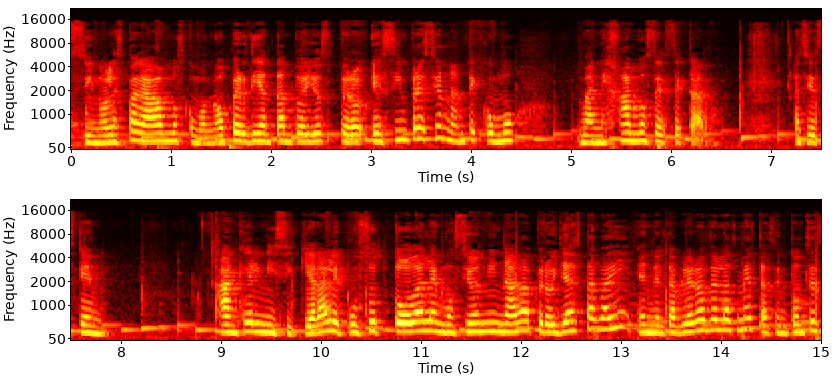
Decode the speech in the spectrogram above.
si no les pagábamos, como no perdían tanto ellos, pero es impresionante cómo manejamos ese carro. Así es que Ángel ni siquiera le puso toda la emoción ni nada, pero ya estaba ahí en el tablero de las metas. Entonces,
